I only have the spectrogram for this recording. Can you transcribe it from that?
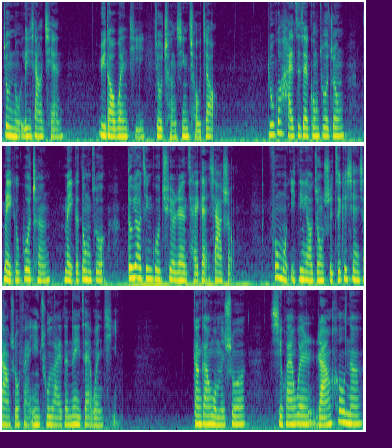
就努力向前，遇到问题就诚心求教。如果孩子在工作中每个过程、每个动作都要经过确认才敢下手，父母一定要重视这个现象所反映出来的内在问题。刚刚我们说，喜欢问“然后呢”？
